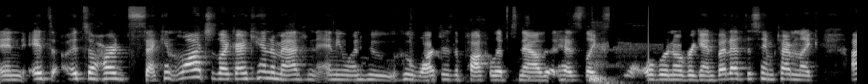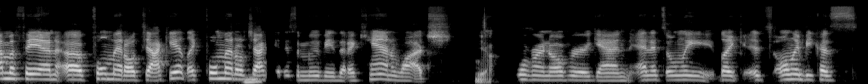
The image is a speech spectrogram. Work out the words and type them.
And it's it's a hard second watch. Like I can't imagine anyone who who watches Apocalypse Now that has like seen it over and over again. But at the same time, like I'm a fan of Full Metal Jacket. Like Full Metal Mhm. Jacket is a movie that I can watch. Yeah. Over and over again, and it's only like it's only because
